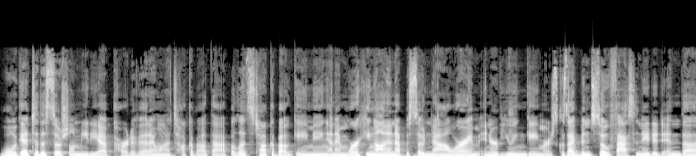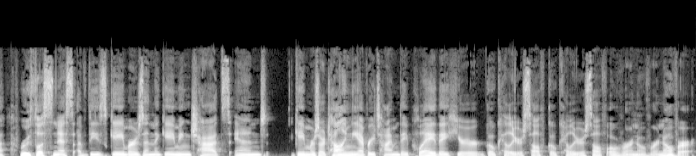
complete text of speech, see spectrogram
We'll get to the social media part of it. I want to talk about that, but let's talk about gaming. And I'm working on an episode now where I'm interviewing gamers because I've been so fascinated in the ruthlessness of these gamers and the gaming chats. And gamers are telling me every time they play, they hear, go kill yourself, go kill yourself over and over and over.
